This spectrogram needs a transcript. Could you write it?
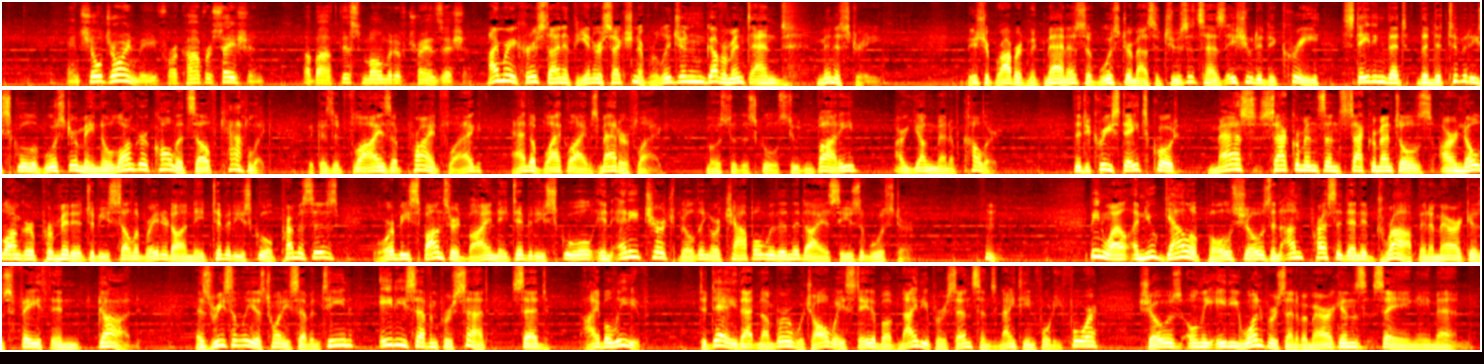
And she'll join me for a conversation about this moment of transition. I'm Ray Kirstein at the intersection of religion, government, and ministry. Bishop Robert McManus of Worcester, Massachusetts, has issued a decree stating that the Nativity School of Worcester may no longer call itself Catholic because it flies a pride flag and a Black Lives Matter flag. Most of the school's student body are young men of color. The decree states, quote, Mass sacraments and sacramentals are no longer permitted to be celebrated on Nativity School premises or be sponsored by Nativity School in any church building or chapel within the Diocese of Worcester. Hmm. Meanwhile, a new Gallup poll shows an unprecedented drop in America's faith in God. As recently as 2017, 87% said, I believe. Today, that number, which always stayed above 90% since 1944, shows only 81% of Americans saying Amen.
